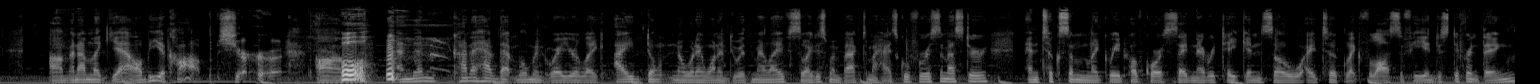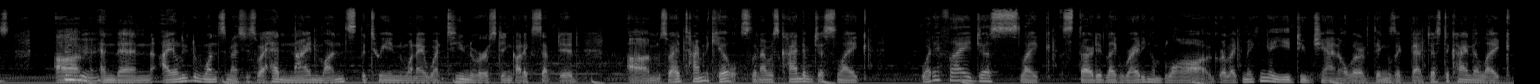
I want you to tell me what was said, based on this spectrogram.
Um, and I'm like, yeah, I'll be a cop, sure. Um, Oh. and then kind of have that moment where you're like, I don't know what I want to do with my life. So I just went back to my high school for a semester and took some like grade 12 courses I'd never taken. So I took like philosophy and just different things. Um, And then I only did one semester. So I had nine months between when I went to university and got accepted. Um, so I had time to kill. So then I was kind of just like, what if I just like started like writing a blog or like making a YouTube channel or things like that just to kind of like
